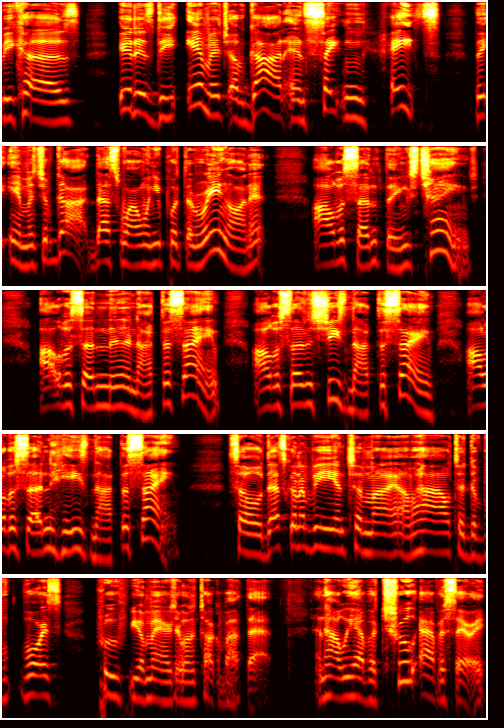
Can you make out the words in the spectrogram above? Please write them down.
because it is the image of God and Satan hates the image of God. That's why when you put the ring on it, all of a sudden things change. All of a sudden they're not the same. All of a sudden she's not the same. All of a sudden he's not the same. So that's going to be into my um, how to divorce proof your marriage. I want to talk about that and how we have a true adversary.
